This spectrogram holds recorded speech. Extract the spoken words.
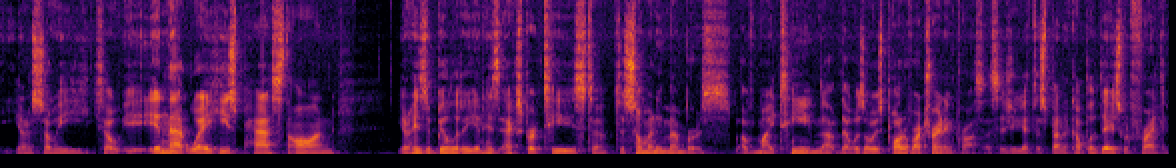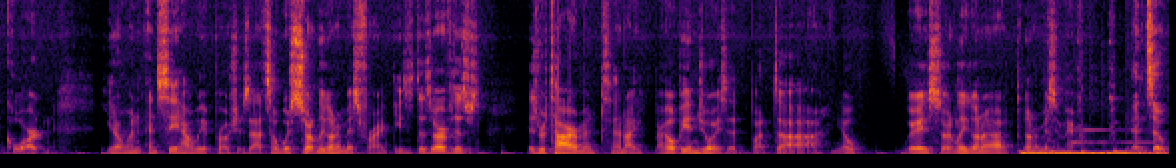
you know, so he so in that way he's passed on, you know, his ability and his expertise to, to so many members of my team. That that was always part of our training process. Is you get to spend a couple of days with Frank at court, and you know, and, and see how he approaches that. So we're certainly going to miss Frank. He's deserved his his retirement, and I, I hope he enjoys it. But uh, you know, we're certainly gonna gonna miss him here. And so,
